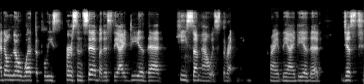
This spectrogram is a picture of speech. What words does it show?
I don't know what the police person said, but it's the idea that he somehow is threatening, right? The idea that just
